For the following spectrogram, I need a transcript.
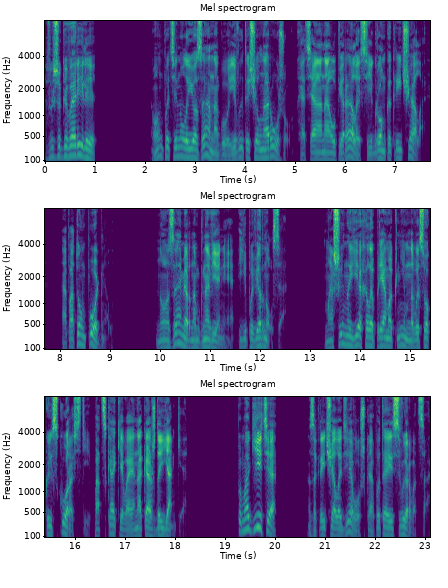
Вы же говорили...» Он потянул ее за ногу и вытащил наружу, хотя она упиралась и громко кричала, а потом поднял, но замер на мгновение и повернулся. Машина ехала прямо к ним на высокой скорости, подскакивая на каждой ямке. «Помогите!» — закричала девушка, пытаясь вырваться.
